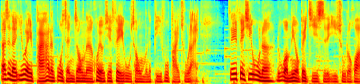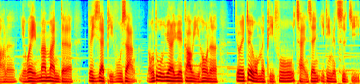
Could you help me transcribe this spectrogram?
但是呢，因为排汗的过程中呢，会有一些废物从我们的皮肤排出来。这些废弃物呢，如果没有被及时移除的话呢，也会慢慢的堆积在皮肤上，浓度越来越高以后呢，就会对我们的皮肤产生一定的刺激。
